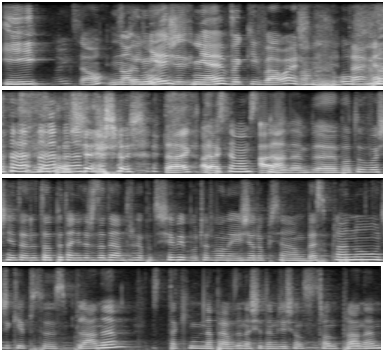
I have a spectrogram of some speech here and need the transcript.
I No i co? no i nie, nie, wykiwałaś mnie. uf. Tak, Ja też. Cieszę się. tak. A tak. pisałam z planem, e, bo tu właśnie to, to pytanie też zadałam trochę pod siebie, bo Czerwone Jezioro pisałam bez planu, Dzikie Psy z planem, z takim naprawdę na 70 stron planem.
